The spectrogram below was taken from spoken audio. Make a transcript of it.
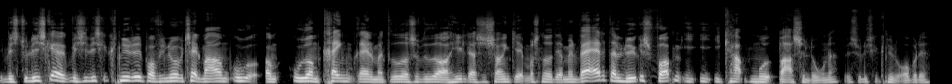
hvis, du lige skal, hvis I lige skal knytte det på, fordi nu har vi talt meget om, u, om ude omkring Real Madrid og så videre, og hele deres sæson igennem og sådan noget der, men hvad er det, der lykkes for dem i, i, i kampen mod Barcelona, hvis du lige skal knytte over på det?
